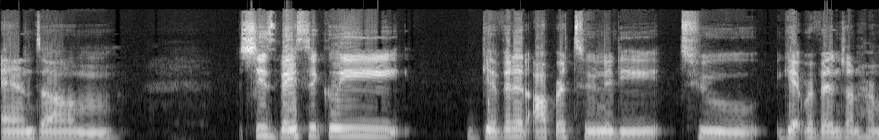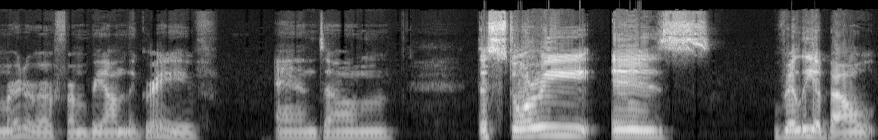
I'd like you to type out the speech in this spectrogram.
and um, she's basically given an opportunity to get revenge on her murderer from beyond the grave. And um, the story is really about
